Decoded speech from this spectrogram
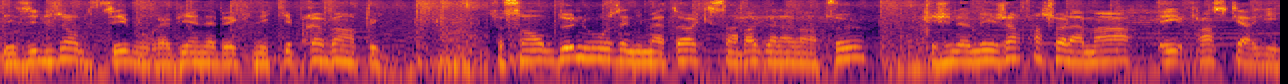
les Illusions auditives vous reviennent avec une équipe revampée. Ce sont deux nouveaux animateurs qui s'embarquent dans l'aventure et j'ai nommé Jean-François Lamarre et France Carrier.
